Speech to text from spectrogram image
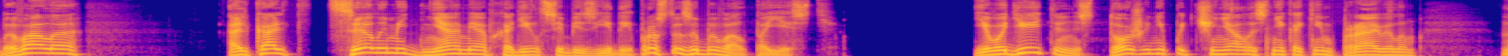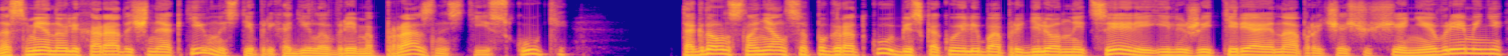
Бывало, Алькальт целыми днями обходился без еды, просто забывал поесть. Его деятельность тоже не подчинялась никаким правилам, на смену лихорадочной активности приходило время праздности и скуки. Тогда он слонялся по городку без какой-либо определенной цели или же, теряя напрочь ощущение времени,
